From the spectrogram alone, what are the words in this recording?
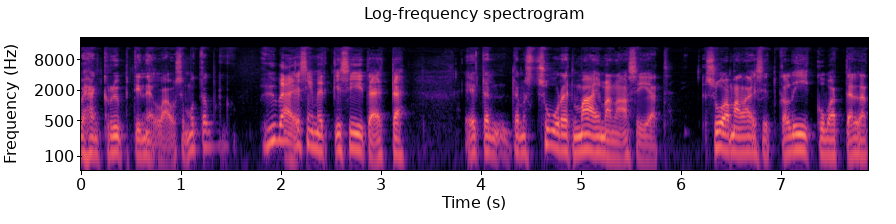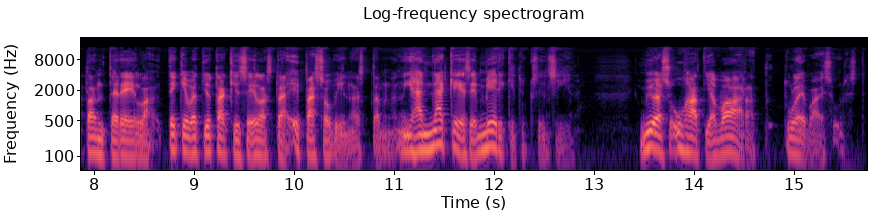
vähän kryptinen lause, mutta hyvä esimerkki siitä, että, että tämmöiset suuret maailman asiat, suomalaiset, jotka liikkuvat tällä tantereilla, tekevät jotakin sellaista epäsovinnasta, niin hän näkee sen merkityksen siinä. Myös uhat ja vaarat tulevaisuudesta.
